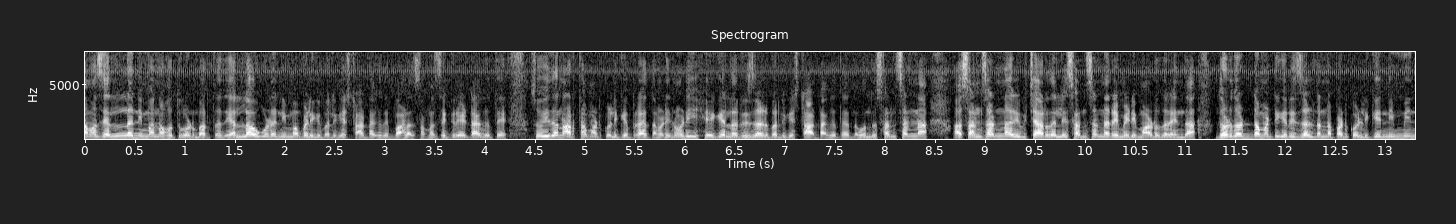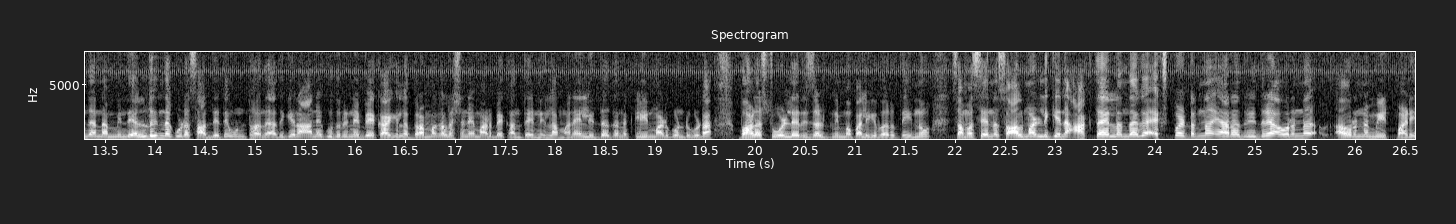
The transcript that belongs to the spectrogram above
ಸಮಸ್ಯೆ ಎಲ್ಲ ನಿಮ್ಮನ್ನು ಹೊತ್ಕೊಂಡು ಬರ್ತದೆ. ಎಲ್ಲವೂ ಕೂಡ ನಿಮ್ಮ ಬಳಿಗೆ ಬಳಿಗೆ ಸ್ಟಾರ್ಟ್ ಆಗುತ್ತೆ. ಬಹಳ ಸಮಸ್ಯೆ. ಕ್ರಿಯೇಟ್ ಆಗುತ್ತೆ. ಸೊ ಇದನ್ನು ಅರ್ಥ ಮಾಡ್ಕೊಳ್ಳಿಕ್ಕೆ ಪ್ರಯತ್ನ ಮಾಡಿ. ನೋಡಿ ಹೇಗೆಲ್ಲ ರಿಸಲ್ಟ್ ಬರಲಿಕ್ಕೆ ಸ್ಟಾರ್ಟ್ ಆಗುತ್ತೆ ಅಂತ. ಒಂದು ಸಣ್ಣ ಸಣ್ಣ ಸಣ್ಣ ಸಣ್ಣ ವಿಚಾರದಲ್ಲಿ ಸಣ್ಣ ಸಣ್ಣ ರೆಮಿಡಿ ಮಾಡೋದರಿಂದ ದೊಡ್ಡ ದೊಡ್ಡ ಮಟ್ಟಿಗೆ ರಿಸಲ್ಟನ್ನು ಪಡ್ಕೊಳ್ಳಿಕ್ಕೆ ನಿಮ್ಮಿಂದ, ನಮ್ಮಿಂದ ಎಲ್ಲರಿಂದ ಕೂಡ ಸಾಧ್ಯತೆ ಉಂಟು ಅಂದರೆ ಅದಕ್ಕೆ ಆನೆ ಕುದುರೆನೇ ಬೇಕಾಗಿಲ್ಲ. ಬ್ರಹ್ಮಕಲಶನೇ ಮಾಡಬೇಕಂತ ಏನಿಲ್ಲ. ಮನೆಯಲ್ಲಿ ಇದ್ದದನ್ನು ಕ್ಲೀನ್ ಮಾಡಿಕೊಂಡು ಕೂಡ ಬಹಳಷ್ಟು ಒಳ್ಳೆ ರಿಸಲ್ಟ್ ನಿಮ್ಮ ಪಾಲಿಗೆ ಬರುತ್ತೆ. ಇನ್ನು ಸಮಸ್ಯೆಯನ್ನು ಸಾಲ್ವ್ ಮಾಡಲಿಕ್ಕೇನೆ ಆಗ್ತಾ ಇಲ್ಲ ಅಂದಾಗ ಎಕ್ಸ್ಪರ್ಟನ್ನು ಯಾರಾದರೂ ಇದ್ದರೆ ಅವರನ್ನು ಅವರನ್ನು ಮೀಟ್ ಮಾಡಿ,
